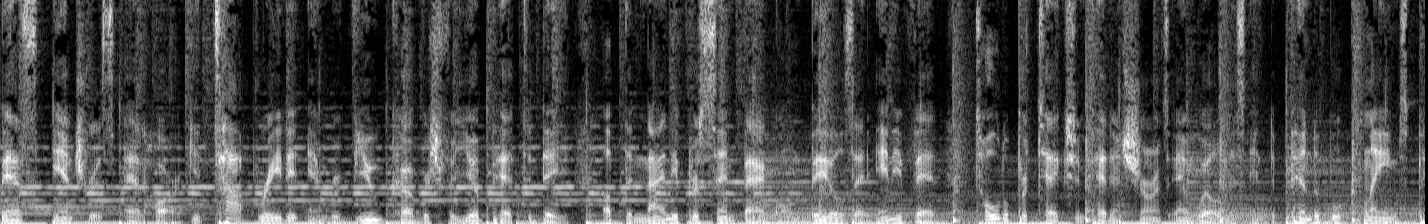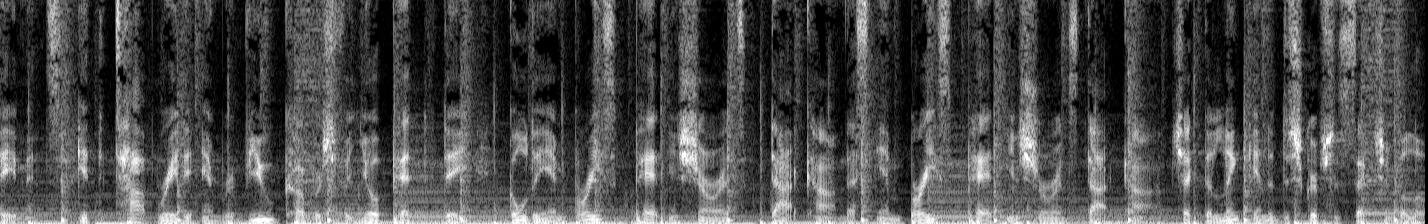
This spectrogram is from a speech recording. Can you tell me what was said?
best interests at heart. Get top rated and reviewed coverage for your pet today, up to 90% back on bills at any vet, total protection, pet insurance and wellness, and dependable claims payments. Get the top rated and reviewed coverage for your pet today. Go to embracepetinsurance.com. That's embracepetinsurance.com. Check the link in the description section below.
